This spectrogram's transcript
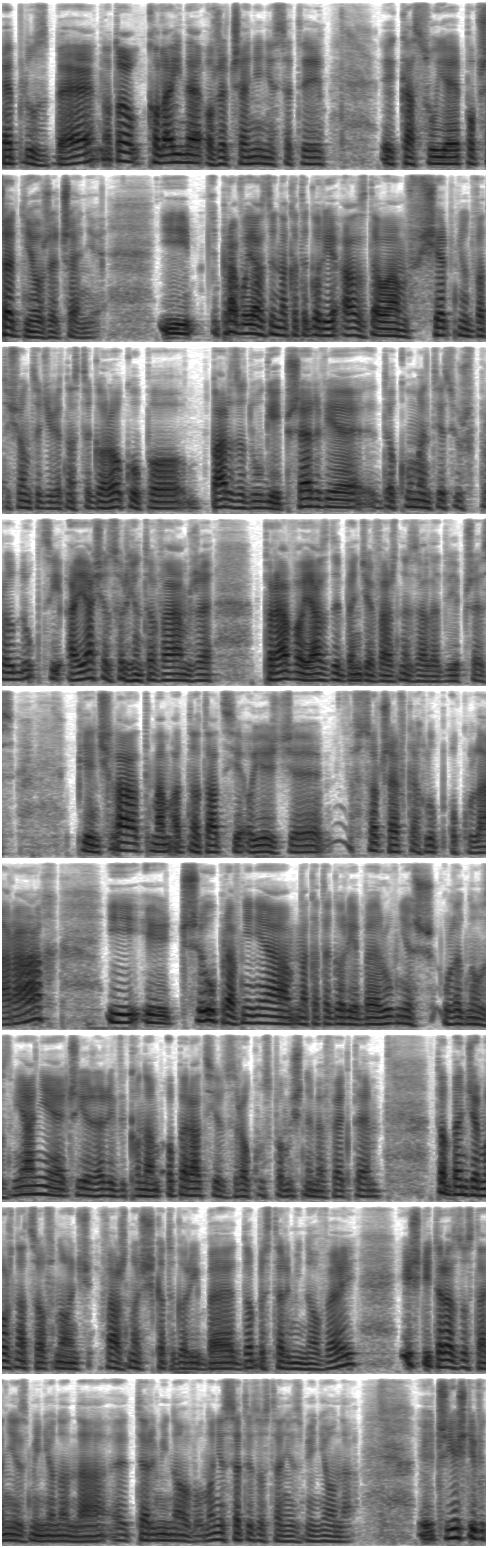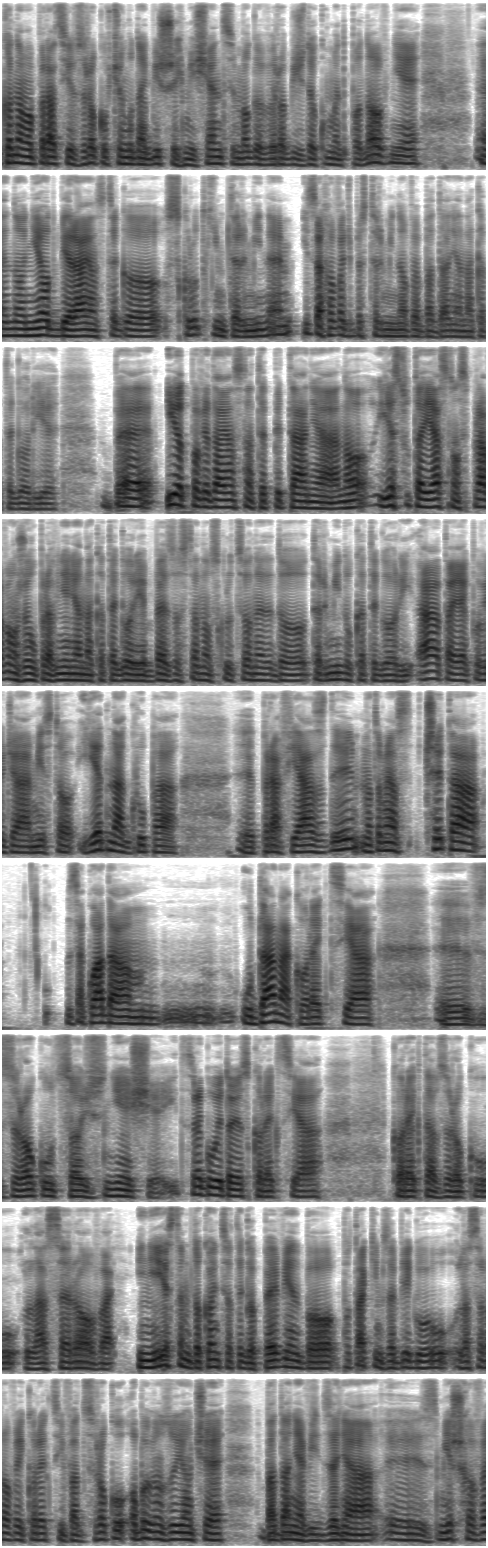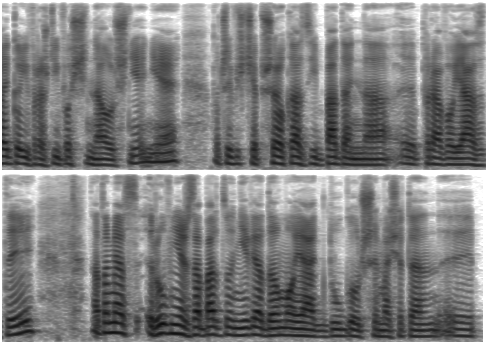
E plus B, no to kolejne orzeczenie niestety y, kasuje poprzednie orzeczenie. I prawo jazdy na kategorię A zdałam w sierpniu 2019 roku po bardzo długiej przerwie. Dokument jest już w produkcji, a ja się zorientowałem, że prawo jazdy będzie ważne zaledwie przez 5 lat, mam adnotację o jeździe w soczewkach lub okularach i, i, czy uprawnienia na kategorię B również ulegną zmianie, czy jeżeli wykonam operację wzroku z pomyślnym efektem, to będzie można cofnąć ważność kategorii B do bezterminowej, jeśli teraz zostanie zmieniona na e, terminową. No niestety zostanie zmieniona. E, czy jeśli wykonam operację wzroku w ciągu najbliższych miesięcy, mogę wyrobić dokument ponownie, no nie odbierając tego z krótkim terminem i zachować bezterminowe badania na kategorię B i odpowiadając na te pytania, no jest tutaj jasną sprawą, że uprawnienia na kategorię B zostaną skrócone do terminu kategorii A, tak jak powiedziałem, jest to jedna grupa e, praw jazdy, natomiast czy ta zakładam udana korekcja e, wzroku coś zniesie? I z reguły to jest korekcja korekta wzroku laserowa. I nie jestem do końca tego pewien, bo po takim zabiegu laserowej korekcji wad wzroku obowiązują Cię badania widzenia y, zmierzchowego i wrażliwości na olśnienie, oczywiście przy okazji badań na y, prawo jazdy. Natomiast również za bardzo nie wiadomo jak długo utrzyma się ten y,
